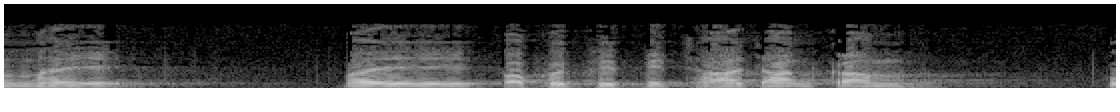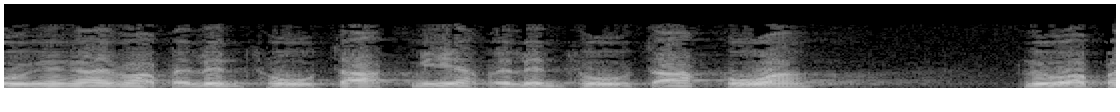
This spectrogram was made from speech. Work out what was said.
ำให้ไปประพฤติผิดมิจฉาจารกรรม พูดง่าย ๆ ว่าไปเล่นชู้จากเมีย ไปเล่นชู้จากผัว หรือว่าไป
